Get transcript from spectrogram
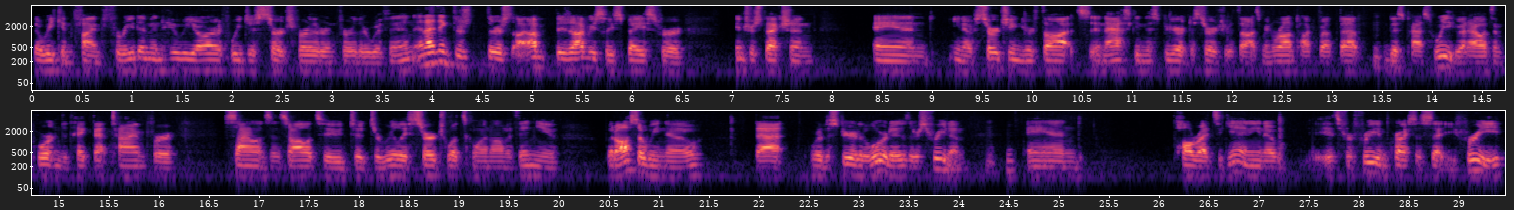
that we can find freedom in who we are if we just search further and further within. And I think there's there's there's obviously space for introspection and you know searching your thoughts and asking the spirit to search your thoughts. I mean, Ron talked about that this past week about how it's important to take that time for silence and solitude to, to really search what's going on within you. But also we know that where the spirit of the Lord is, there's freedom. Mhm. And Paul writes again, you know, it's for freedom Christ has set you free.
